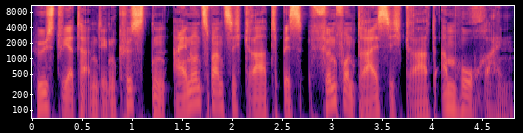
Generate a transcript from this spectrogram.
Höchstwerte an den Küsten 21 Grad bis 35 Grad am Hochrhein.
